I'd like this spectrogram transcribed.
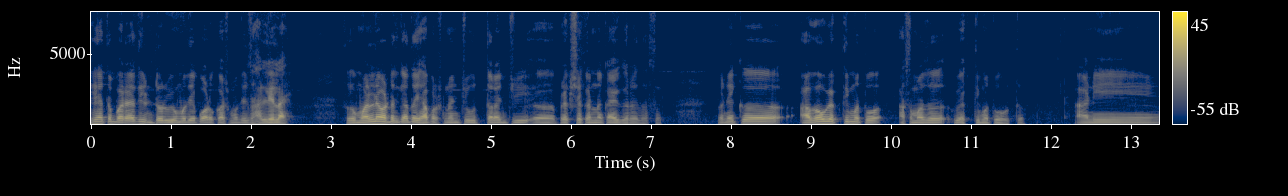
हे आता बऱ्याच इंटरव्ह्यूमध्ये पॉडकास्टमध्ये झालेलं आहे. सो मला नाही वाटत की आता ह्या प्रश्नांची उत्तरांची प्रेक्षकांना काय गरज असेल. पण एक आगाऊ व्यक्तिमत्व असं माझं व्यक्तिमत्व होतं. आणि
